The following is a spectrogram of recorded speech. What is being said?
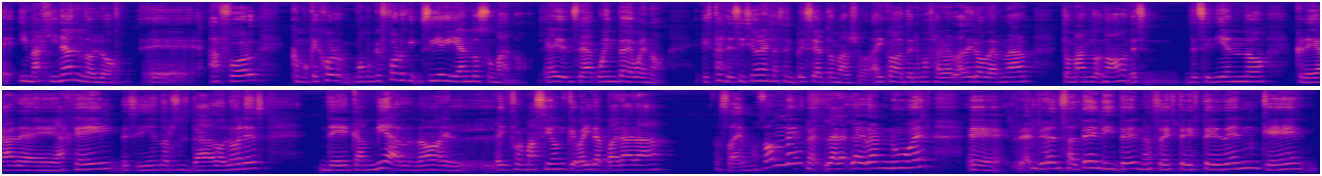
eh, imaginándolo a Ford, como que, Ford, sigue guiando su mano. Ahí se da cuenta de, bueno, estas decisiones las empecé a tomar yo. Ahí cuando tenemos al verdadero Bernard tomando, ¿no? decidiendo crear a Hale, decidiendo resucitar a Dolores de cambiar la información que va a ir a parar a no sabemos dónde, la, gran nube, eh, el gran satélite, no sé, este, este EDEN que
